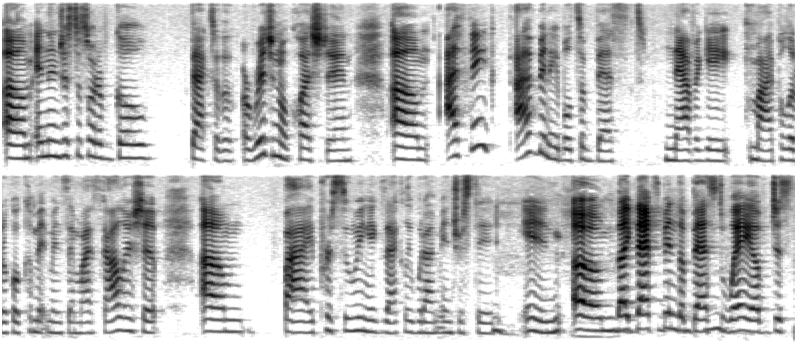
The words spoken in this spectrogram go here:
Um, and then just to sort of go back to the original question, um, I think I've been able to best navigate my political commitments and my scholarship um, by pursuing exactly what I'm interested in. Um, like that's been the best way of just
